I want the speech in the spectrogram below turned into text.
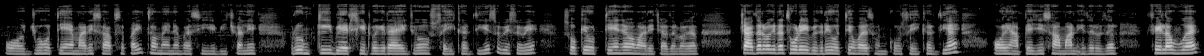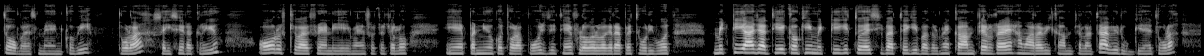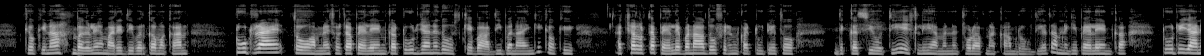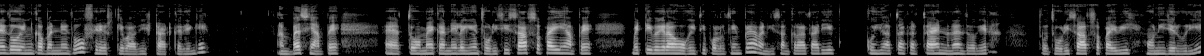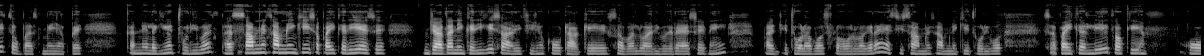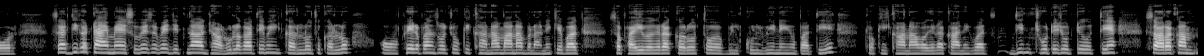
और जो होते हैं हमारे साफ़ सफ़ाई तो मैंने बस ये बीच वाले रूम की बेड शीट वगैरह है जो सही कर दी है। सुबह सुबह सो के उठते हैं जब हमारे चादर वगैरह चादर वगैरह थोड़े बिगड़े होते हैं, बस उनको सही कर दिया है। और यहाँ पे ये सामान इधर उधर फैला हुआ है तो बस मैं इनको भी थोड़ा सही से रख रही हूँ। और उसके बाद फ्रेंड ये मैंने सोचा चलो ये पन्नियों को थोड़ा पोछ देते हैं फ्लोर वगैरह पे थोड़ी बहुत मिट्टी आ जाती है, क्योंकि मिट्टी की तो ऐसी बात है कि बगल में काम चल रहा है, हमारा भी काम चला था, अभी रुक गया है थोड़ा। क्योंकि ना बगल में हमारे देवर का मकान टूट रहा है तो हमने सोचा पहले इनका टूट जाने दो, उसके बाद ही बनाएँगे, क्योंकि अच्छा लगता पहले बना दो, फिर उनका टूटे तो दिक्कत सी होती है, इसलिए हमने थोड़ा अपना काम रोक दिया था। हमने कि पहले इनका टूट ही जाने दो, इनका बनने दो, फिर उसके बाद ही स्टार्ट करेंगे। हम बस यहाँ पे तो मैं करने लगी हूँ थोड़ी सी साफ़ सफ़ाई, यहाँ पे मिट्टी वगैरह हो गई थी पॉलीथीन पे मन की संक्रांत आ रही है, कोई आता करता है, ननद वगैरह तो थोड़ी साफ़ सफ़ाई भी होनी ज़रूरी है तो बस मैं यहाँ पे करने लगी हूँ थोड़ी बहुत। बस सामने सामने की सफ़ाई करिए ऐसे ज़्यादा नहीं करिए सारी चीज़ों को उठा के सब वारी वगैरह ऐसे नहीं। बस ये थोड़ा बहुत फ्लावर वगैरह ऐसी सामने सामने की थोड़ी बहुत सफ़ाई कर लिए क्योंकि और सर्दी का टाइम है सुबह सुबह जितना झाड़ू लगाते भाई कर लो तो कर लो, और फिर अपन सोचो कि खाना वाना बनाने के बाद सफ़ाई वगैरह करो तो बिल्कुल भी नहीं हो पाती है। क्योंकि खाना वगैरह खाने के बाद दिन छोटे छोटे होते हैं, सारा काम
